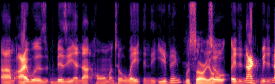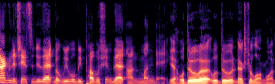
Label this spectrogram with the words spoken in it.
um, I was busy and not home until late in the evening. We're sorry. y'all. So it did not. We did not get a chance to do that, but we will be publishing that on Monday. yeah, we'll do uh we'll do an extra long one.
